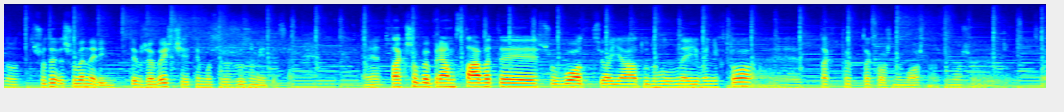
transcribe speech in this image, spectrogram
ну, що, ти, що ви на рівні. Ти вже вище і ти мусиш розуміти це. Е, Так, щоб прям ставити, що от все, я тут головний і ви ніхто, е, так, так також не можна, тому що це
